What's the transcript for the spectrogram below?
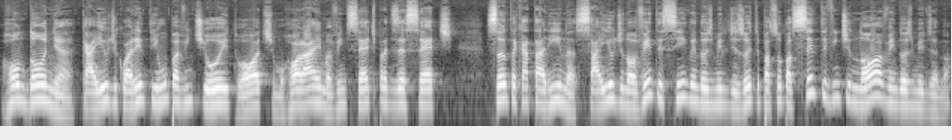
Rondônia caiu de 41 para 28, ótimo. Roraima 27 para 17. Santa Catarina saiu de 95 em 2018 e passou para 129 em 2019.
